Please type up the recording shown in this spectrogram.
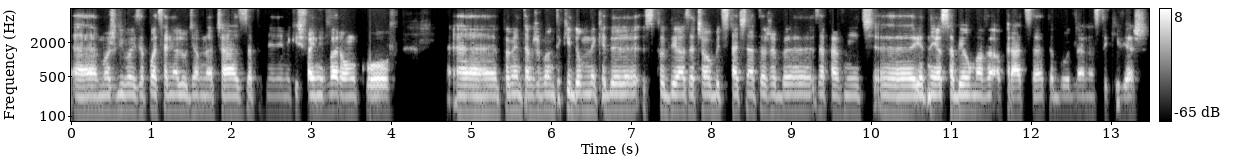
e, możliwość zapłacenia ludziom na czas, zapewnieniem jakichś fajnych warunków. E, pamiętam, że byłem taki dumny, kiedy studio zaczęło być stać na to, żeby zapewnić e, jednej osobie umowę o pracę. To był dla nas taki, wiesz,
